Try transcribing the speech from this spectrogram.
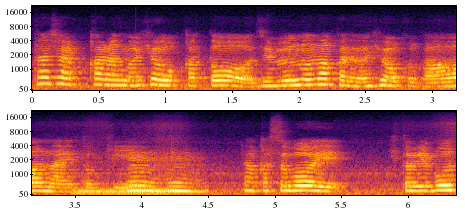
他者からの評価と自分の中での評価が合わない時、うんうん。なんかすごい一人ぼっ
